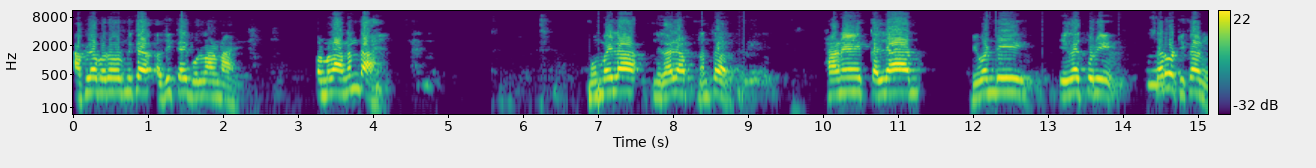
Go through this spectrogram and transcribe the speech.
आपल्याबरोबर मी काय अधिक काही बोलणार नाही. पण मला आनंद आहे. मुंबईला निघाल्यानंतर ठाणे कल्याण भिवंडी इगतपुरी सर्व ठिकाणी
